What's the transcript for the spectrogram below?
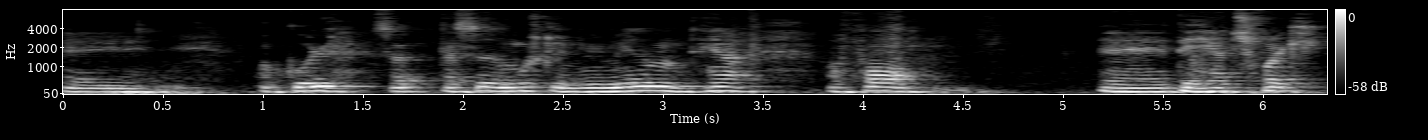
øh, og gulv. Så der sidder musklen imellem her og får øh, det her tryk,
